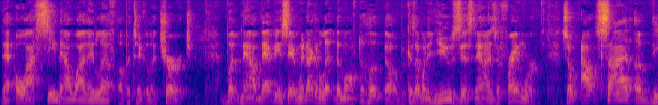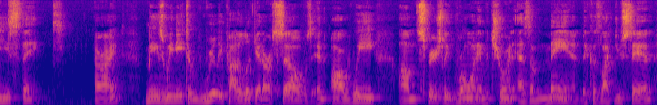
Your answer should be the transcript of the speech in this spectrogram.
that, oh, I see now why they left a particular church. But now that being said, we're not going to let them off the hook though, because I'm going to use this now as a framework. So outside of these things, all right, means we need to really probably look at ourselves and are we um, spiritually growing and maturing as a man? Because, like you said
